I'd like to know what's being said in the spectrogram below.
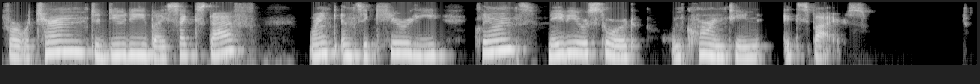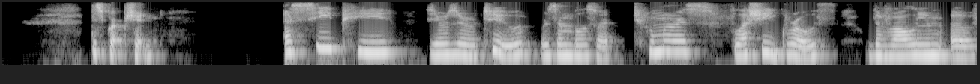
for return to duty by psych staff, rank and security clearance may be restored when quarantine expires. Description SCP-002 resembles a tumorous fleshy growth with a volume of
